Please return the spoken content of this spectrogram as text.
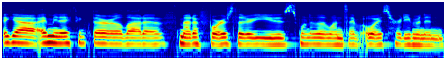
Yeah. I mean, I think there are a lot of metaphors that are used. One of the ones I've always heard, even in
